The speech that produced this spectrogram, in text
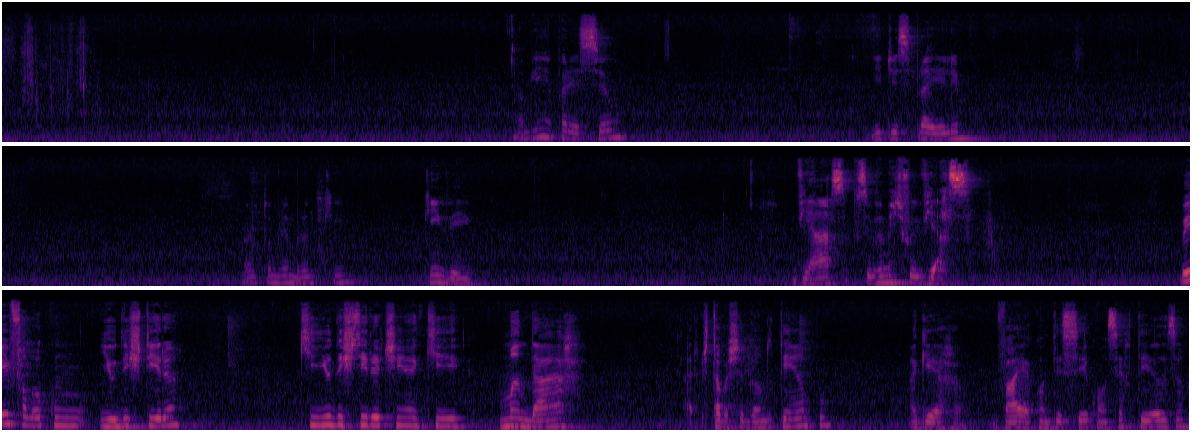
Alguém apareceu? E disse para ele: Agora estou me lembrando que, quem veio. Vyasa, possivelmente foi Vyasa. Veio falou com Yudhishthira que Yudhishthira tinha que mandar, estava chegando o tempo, a guerra vai acontecer com certeza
